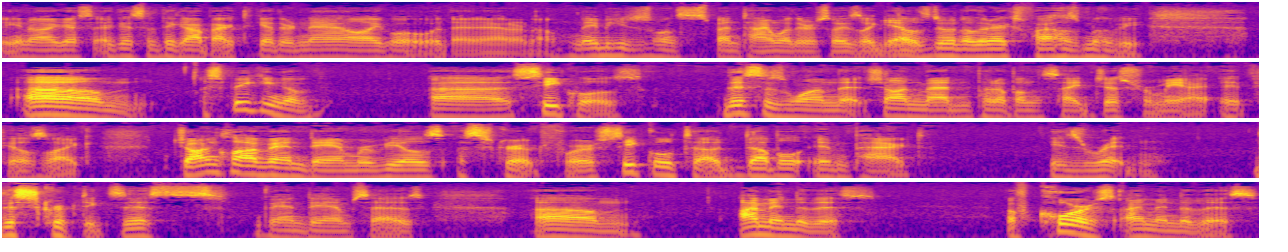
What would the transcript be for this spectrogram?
You know, I guess I guess if they got back together now, like what would they? I don't know. Maybe he just wants to spend time with her, so he's like, yeah, let's do another X Files movie. Um, speaking of uh, sequels, this is one that Sean Madden put up on the site just for me. It feels like Jean Claude Van Damme reveals a script for a sequel to a Double Impact is written this script exists, Van Damme says. Um, I'm into this. Of course, I'm into this.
